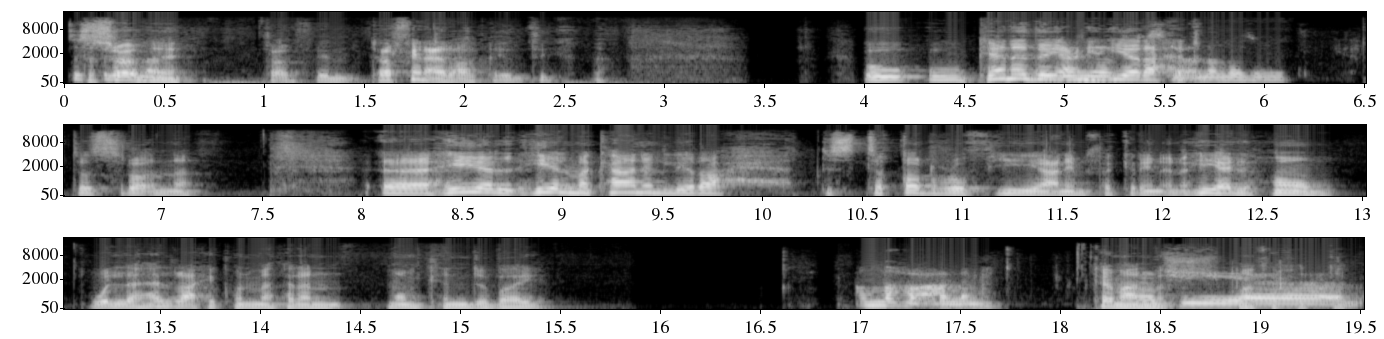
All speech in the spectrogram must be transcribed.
تسرقنا. تعرفين تعرفين عراقي أنت؟ و... وكندا يعني هي راح تسرقنا آه هي هي المكان اللي راح تستقروا فيه يعني مفكرين إنه هي الهوم ولا هل راح يكون مثلا ممكن دبي؟ الله أعلم. كمان مش ما في خطة.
